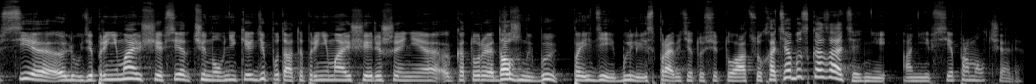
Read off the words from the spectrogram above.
Все люди, принимающие, все чиновники, депутаты, принимающие решения, которые должны бы, по идее, были исправить эту ситуацию, хотя бы сказать о ней, они все промолчали.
